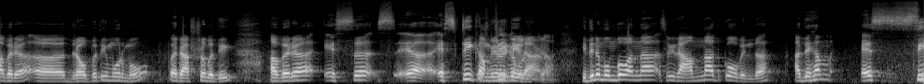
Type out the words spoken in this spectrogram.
അവർ ദ്രൗപതി മുർമു രാഷ്ട്രപതി അവർ എസ് എസ് ടി കമ്മ്യൂണിറ്റിയിലാണ് ഇതിനു മുമ്പ് വന്ന ശ്രീ രാംനാഥ് കോവിന്ദ് അദ്ദേഹം എസ് സി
